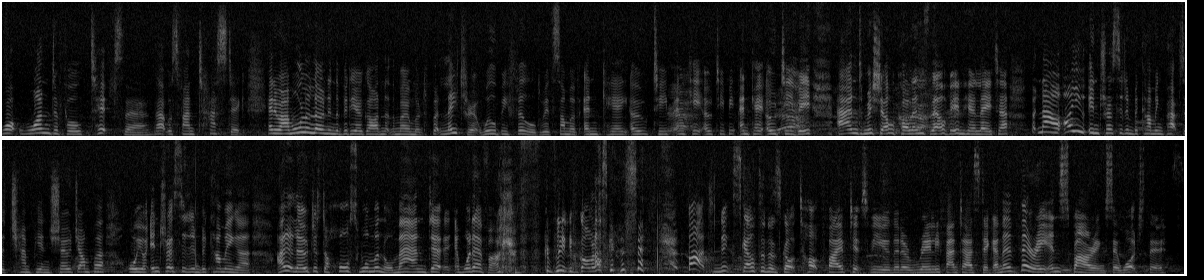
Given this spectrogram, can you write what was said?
What wonderful tips there. That was fantastic. Anyway, I'm all alone in the video garden at the moment, but later it will be filled with some of NKOTB, yeah. NKOTB, NKOTB yeah. and Michelle Collins. They'll be in here later. But now, are you interested in becoming perhaps a champion show jumper, or you're interested in becoming a, I don't know, just a horsewoman or man, eh, whatever. Completely forgot what I was going to say. But Nick Skelton has got top five tips for you that are really fantastic and they're very inspiring. So watch this.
